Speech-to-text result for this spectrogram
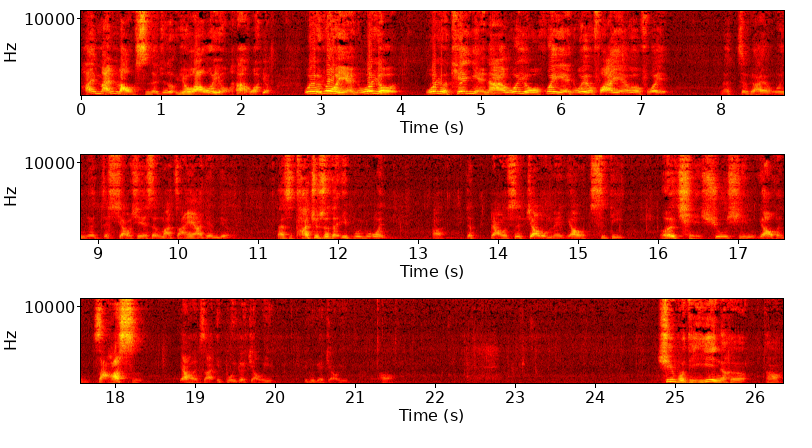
还蛮老实的，就是有啊，我有啊，我有，我有肉眼，我有我有天眼啊，我有慧眼，我有法眼，我有佛眼。那这个还要问？那这小学生嘛，咱呀，对不对？但是他就是在一步一步问，啊，这表示教我们要次第，而且修行要很扎实，要很杀，一步一个脚印，一步一个脚印，哦。须菩提应和啊、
